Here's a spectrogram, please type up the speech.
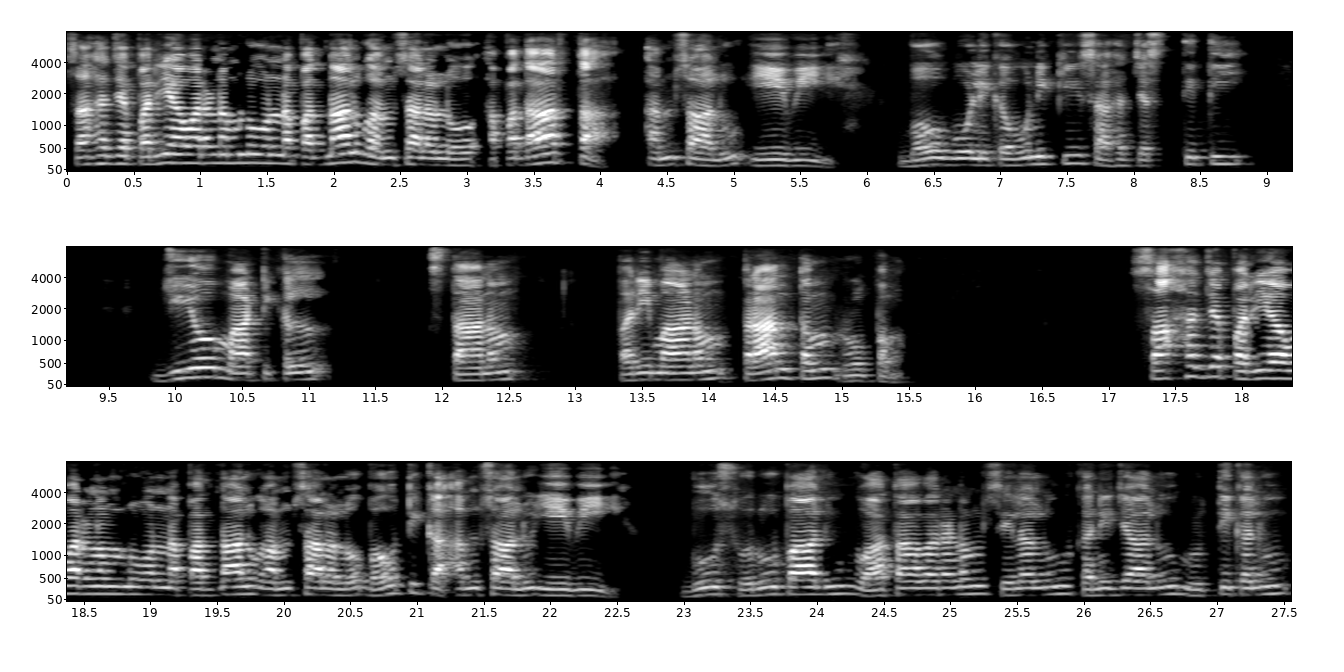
సహజ పర్యావరణంలో ఉన్న పద్నాలుగు అంశాలలో అపదార్థ అంశాలు ఏవి? భౌగోళిక ఉనికి సహజ స్థితి జియోమాటికల్ స్థానం పరిమాణం ప్రాంతం రూపం. సహజ పర్యావరణంలో ఉన్న పద్నాలుగు అంశాలలో భౌతిక అంశాలు ఏవి? భూస్వరూపాలు వాతావరణం శిలలు ఖనిజాలు మృత్తికలు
